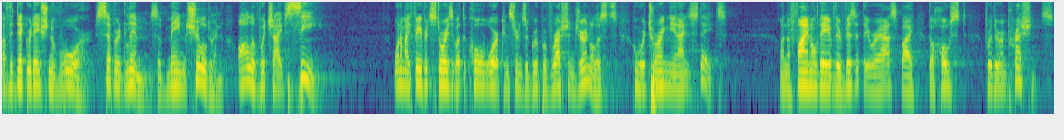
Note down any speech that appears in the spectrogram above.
of the degradation of war, severed limbs, of maimed children, all of which I've seen. One of my favorite stories about the Cold War concerns a group of Russian journalists who were touring the United States. On the final day of their visit, they were asked by the host for their impressions.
